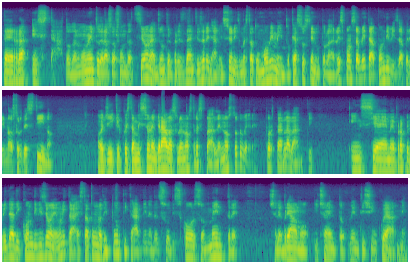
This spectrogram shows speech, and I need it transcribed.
terra e Stato. Dal momento della sua fondazione, ha aggiunto il presidente israeliano, il sionismo è stato un movimento che ha sostenuto la responsabilità condivisa per il nostro destino Oggi che questa missione grava sulle nostre spalle, è nostro dovere portarla avanti insieme. Proprio l'idea di condivisione e unità è stato uno dei punti cardine del suo discorso mentre celebriamo i 125 anni.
